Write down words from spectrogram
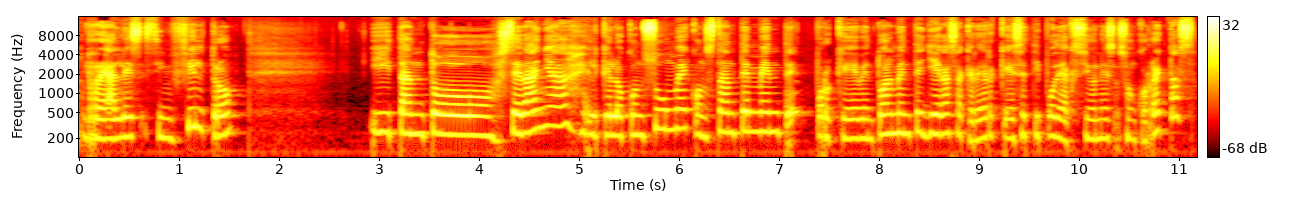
reales sin filtro y tanto se daña el que lo consume constantemente porque eventualmente llegas a creer que ese tipo de acciones son correctas,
